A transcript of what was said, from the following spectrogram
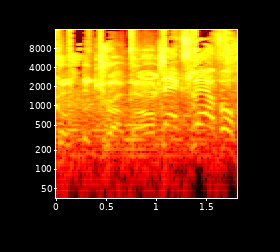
Next level.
